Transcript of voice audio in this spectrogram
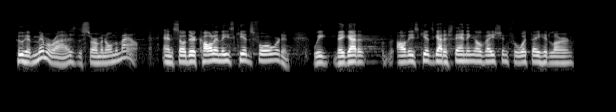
who have memorized the Sermon on the Mount. And so they're calling these kids forward, and we, they got a, all these kids got a standing ovation for what they had learned.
